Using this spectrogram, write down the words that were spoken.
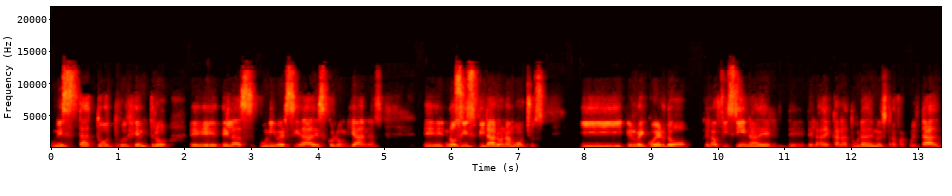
un estatuto dentro eh, de las universidades colombianas, eh, nos inspiraron a muchos. Y, recuerdo que la oficina de, la decanatura de nuestra facultad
